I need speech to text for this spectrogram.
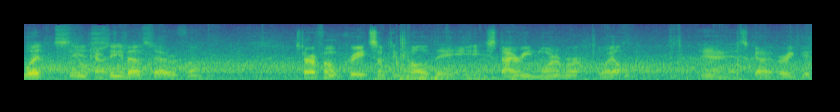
What's Fuel interesting about styrofoam? Styrofoam creates something called a styrene monomer oil, and it's got a very good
